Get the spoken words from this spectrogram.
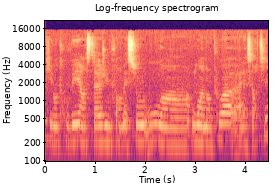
qui vont trouver un stage, une formation ou un, ou un emploi à la sortie.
